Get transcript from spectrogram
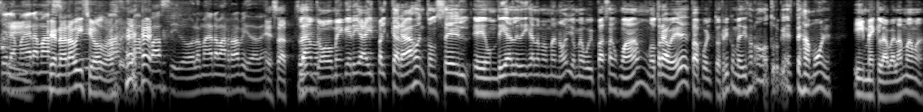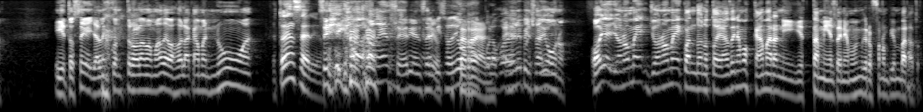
Sí, la manera más... que no era viciosa. Más, más fácil o la manera más rápida. ¿eh? Exacto. La- yo me quería ir para el carajo, entonces eh, un día le dije a la mamá, no, yo me voy para San Juan otra vez, para Puerto Rico. Me dijo, no, tú que este jamón. Y me clavé la mamá. Y entonces ella le encontró a la mamá debajo de la cama en nua. ¿Esto es en serio? Sí, cabrón, en serio, en El serio. episodio uno, real. después lo Es puedes el escuchar. episodio 1. Oye, yo no me, yo no me, cuando no- todavía no teníamos cámara ni esta mierda, teníamos micrófonos bien baratos.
